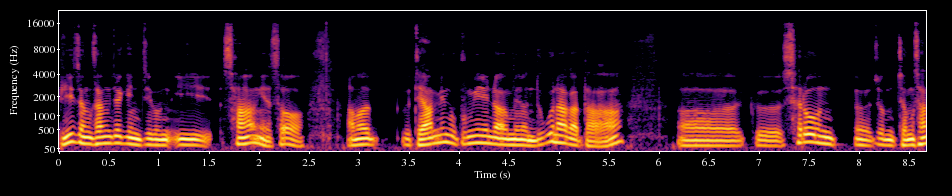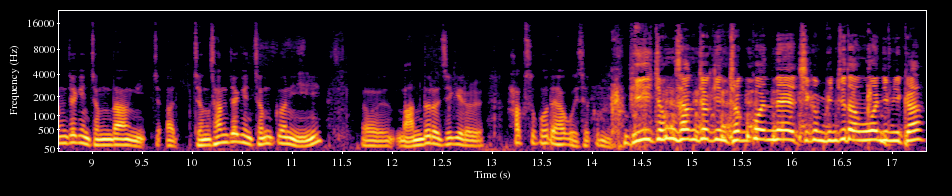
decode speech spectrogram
비정상적인 지금 이 상황에서 아마 그 대한민국 국민이라면 누구나가 다 어, 그, 새로운, 어, 좀 정상적인 정당이, 아, 정상적인 정권이, 어, 만들어지기를 학수고대하고 있을 겁니다. 비정상적인 정권 내 지금 민주당 의원입니까?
